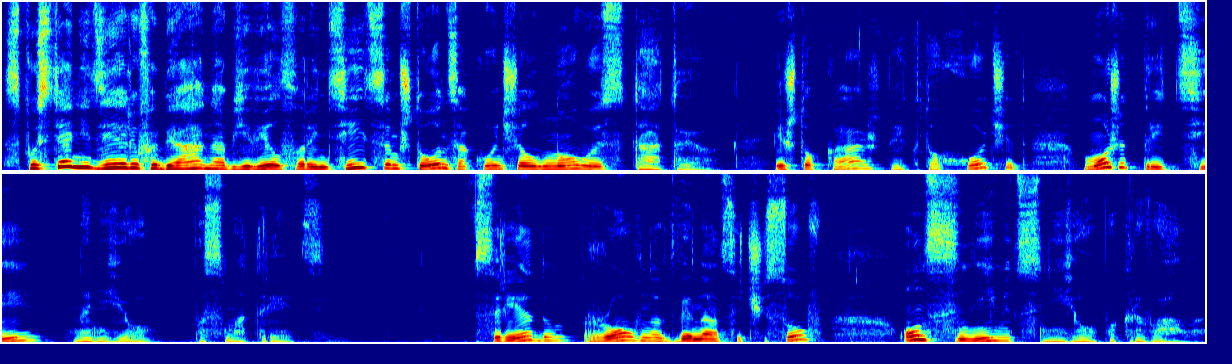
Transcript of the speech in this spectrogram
Спустя неделю Фабиано объявил флорентийцам, что он закончил новую статую и что каждый, кто хочет, может прийти на нее посмотреть. В среду ровно в 12 часов он снимет с нее покрывало.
